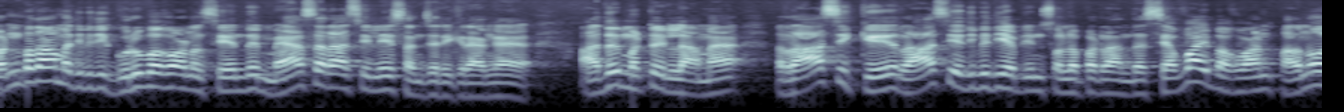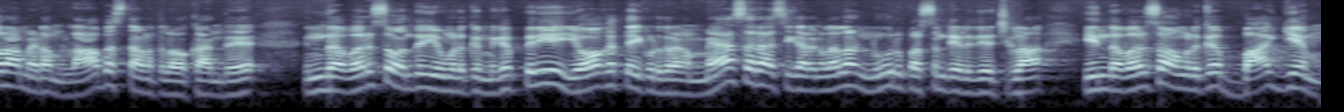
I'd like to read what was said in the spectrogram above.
ஒன்பதாம் அதிபதி குரு பகவானும் சேர்ந்து மேசராசியிலே சஞ்சரிக்கிறாங்க. அது மட்டும் இல்லாமல் ராசிக்கு ராசி அதிபதி அப்படின்னு சொல்லப்படுற அந்த செவ்வாய் பகவான் பதினோராம் இடம் லாபஸ்தானத்தில் உட்காந்து இந்த வருஷம் வந்து இவங்களுக்கு மிகப்பெரிய யோகத்தை கொடுக்குறாங்க. மேச ராசிக்காரங்களெல்லாம் நூறு பர்சன்ட் எழுதி வச்சுக்கலாம். இந்த வருஷம் அவங்களுக்கு பாக்கியம்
